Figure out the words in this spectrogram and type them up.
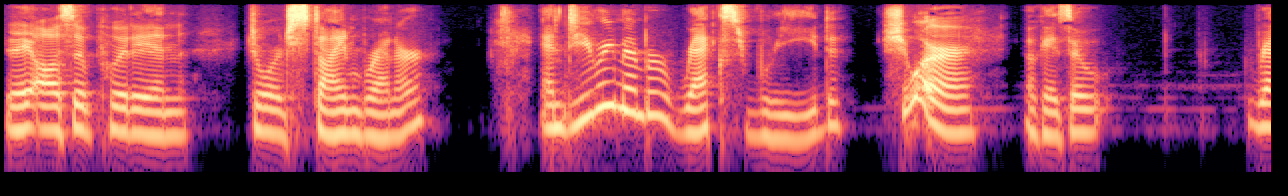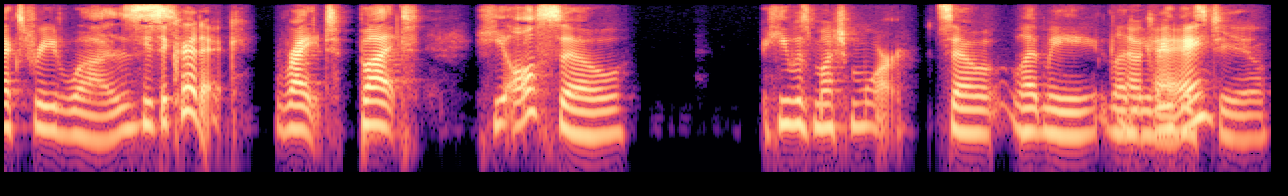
They also put in George Steinbrenner. And do you remember Rex Reed? Sure. Okay, so Rex Reed was He's a critic. right, but he also he was much more. So let me let me read this to you.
